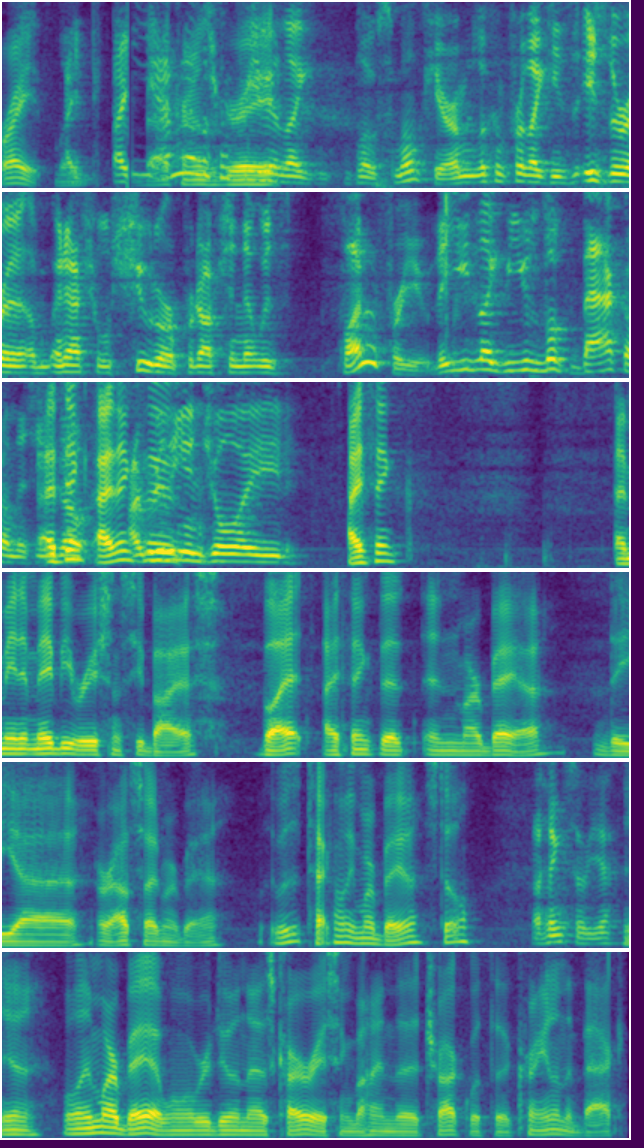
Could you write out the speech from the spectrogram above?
right. Like, I, I, yeah, I'm not looking great. for you to like blow smoke here. I'm looking for like, is is there a, an actual shoot or a production that was fun for you that you like? You look back on this. I think I think I the, really enjoyed. I think. I mean, it may be recency bias, but I think that in Marbella, the uh, or outside Marbella, was it technically Marbella still? I think so, yeah. Yeah. Well, in Marbella, when we were doing those car racing behind the truck with the crane on the back,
